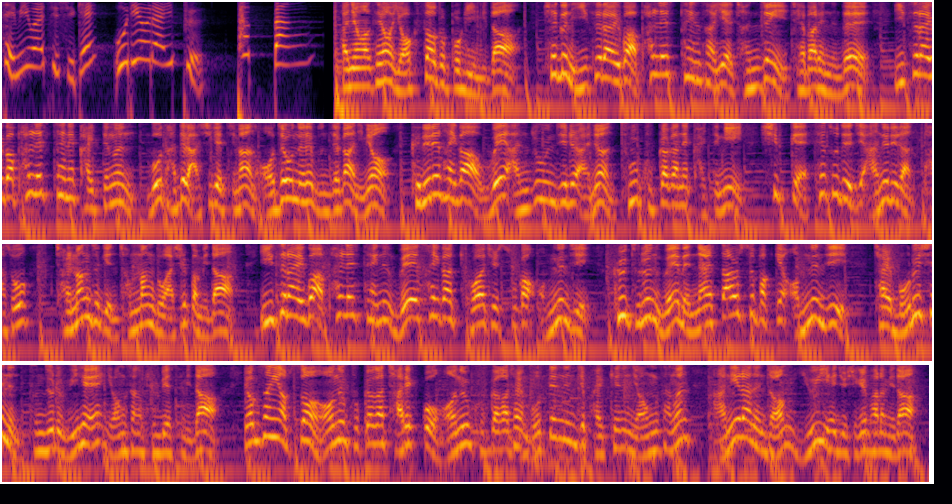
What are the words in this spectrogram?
재미와 지식의 오디오 라이프. 팟빵 안녕하세요. 역사 돋보기입니다. 최근 이스라엘과 팔레스타인 사이에 전쟁이 재발했는데 이스라엘과 팔레스타인의 갈등은 뭐 다들 아시겠지만 어제 오늘의 문제가 아니며 그들의 사이가 왜 안 좋은지를 알면 두 국가 간의 갈등이 쉽게 해소되지 않으리란 다소 절망적인 전망도 아실 겁니다. 이스라엘과 팔레스타인은 왜 사이가 좋아질 수가 없는지 그 둘은 왜 맨날 싸울 수밖에 없는지 잘 모르시는 분들을 위해 영상 준비했습니다. 영상에 앞서 어느 국가가 잘했고 어느 국가가 잘 못됐는지 밝히는 영상은 아니라는 점 유의해 주시길 바랍니다.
